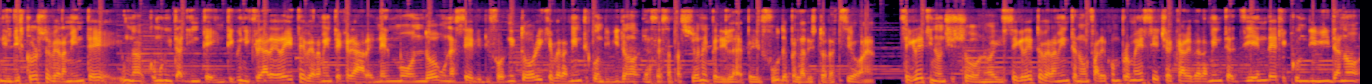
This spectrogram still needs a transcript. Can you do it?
Il discorso è veramente una comunità di intenti, quindi creare rete è veramente creare nel mondo una serie di fornitori che veramente condividono la stessa passione per il, per il food e per la ristorazione. Segreti non ci sono, il segreto è veramente non fare compromessi e cercare veramente aziende che condividano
